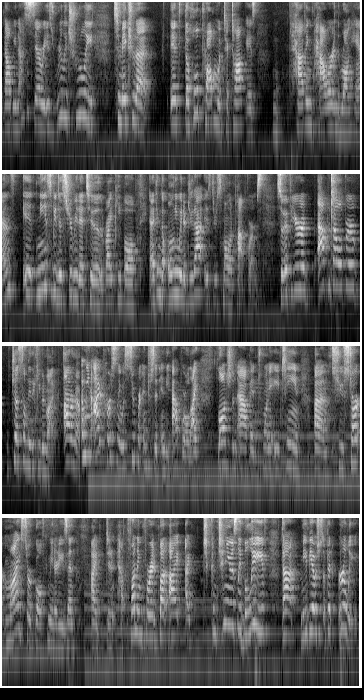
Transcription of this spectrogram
that'll be necessary is really truly to make sure that if the whole problem with TikTok is having power in the wrong hands, it needs to be distributed to the right people. And I think the only way to do that is through smaller platforms. So if you're an app developer, just something to keep in mind. I don't know. I mean, I personally was super interested in the app world. I launched an app in 2018 um, to start my circle of communities and I didn't have the funding for it, but I, I continuously believe that maybe I was just a bit early.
